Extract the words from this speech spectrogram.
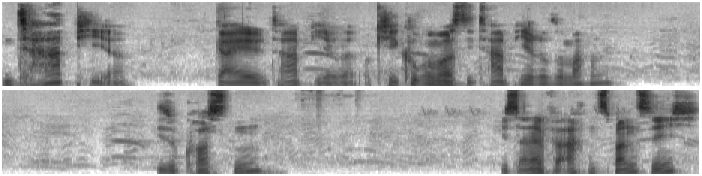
Ein Tapir. Geil, Tapire. Okay, gucken wir mal, was die Tapire so machen. Die so kosten. Die ist einer für 28.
